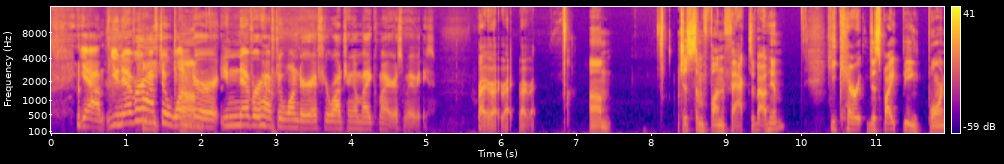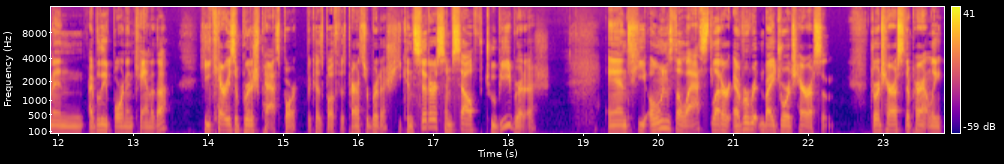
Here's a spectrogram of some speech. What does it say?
yeah, you never He, um, have to wonder. you never have to wonder if you're watching a Mike Myers movie. Right, right, right, right, right. Um, just some fun facts about him. He carry, despite being born in, I believe, born in Canada, he carries a British passport because both of his parents are British. He considers himself to be British, and he owns the last letter ever written by George Harrison. George Harrison apparently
